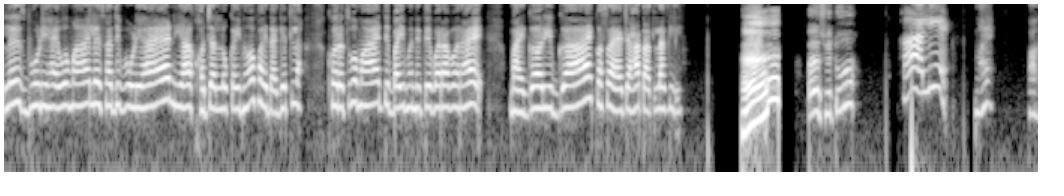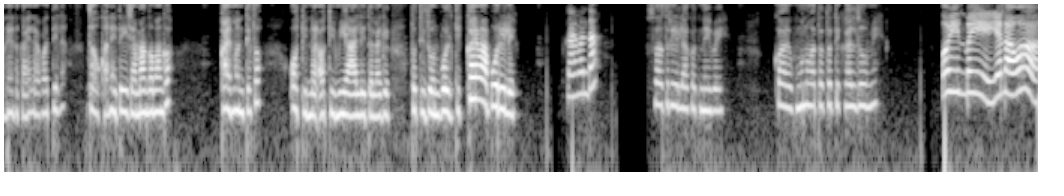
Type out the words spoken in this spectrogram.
लयच भोळी आहे व माय लय साधी भोळी आहे आणि या खजाल लोकांनं फायदा घेतला. खरंच व माय ते बाई म्हणे ते बराबर आहे माय गरीब गाय कसा याच्या हातात लागली. अ स्वीटू हा आली. माय पाहुण्यानं काय लावा तिला? जाऊ का नाही त्याच्या मागं मागं? काय म्हणते तो? अति नाही अति मी आले तर लागे. तर ती जाऊन बोलती काय मा पोरीले? काय म्हणता? साजरी लागत नाही बाई. काय म्हणू आता तर ती खायला जाऊ मी. ओ बाई ये ना वा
